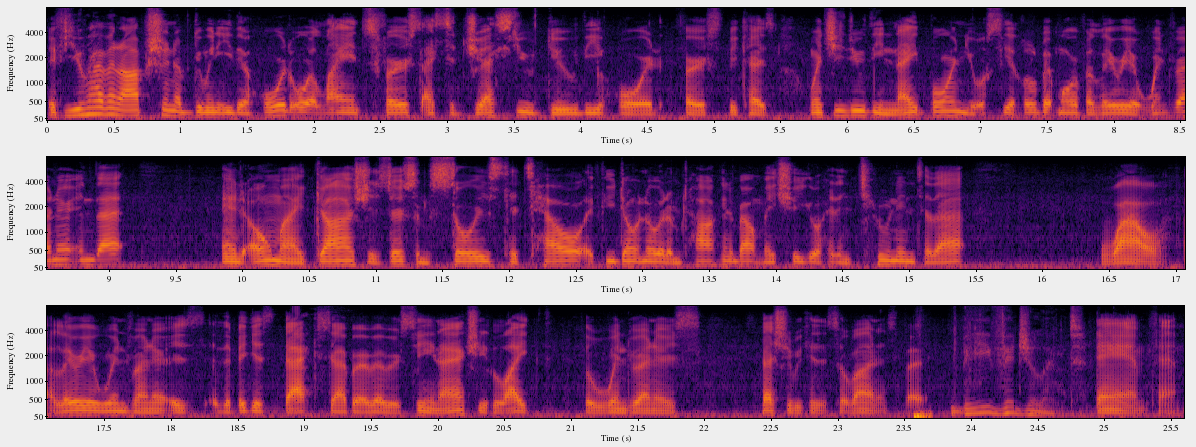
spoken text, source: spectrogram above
if you have an option of doing either Horde or Alliance first, I suggest you do the Horde first because once you do the Nightborne, you will see a little bit more of Alleria Windrunner in that. And oh my gosh, is there some stories to tell? If you don't know what I'm talking about, make sure you go ahead and tune into that. Wow, Alleria Windrunner is the biggest backstabber I've ever seen. I actually liked the Windrunners, especially because it's Sylvanas, but Be vigilant. damn, fam.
